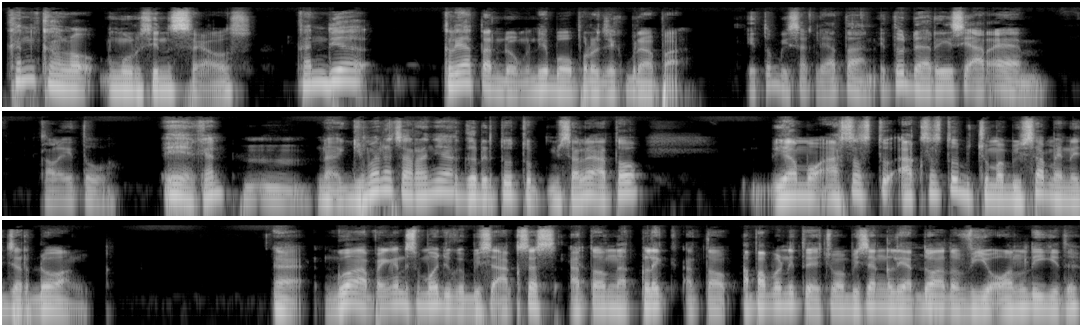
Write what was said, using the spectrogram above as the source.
kan kalau ngurusin sales, kan dia kelihatan dong dia bawa project berapa. Itu bisa kelihatan. Itu dari CRM. Kalau itu. Iya kan? Mm-mm. Nah, gimana caranya agar ditutup? Misalnya atau yang mau akses tuh akses tuh cuma bisa manajer doang. Nah, gua nggak pengen semua juga bisa akses atau ngeklik atau apa pun itu ya, cuma bisa ngelihat doang atau view only gitu.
